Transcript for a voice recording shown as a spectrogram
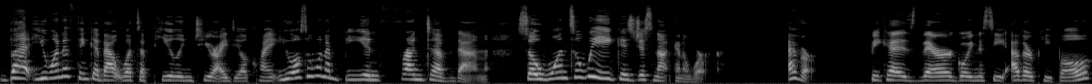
but you want to think about what's appealing to your ideal client you also want to be in front of them so once a week is just not going to work ever because they're going to see other people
